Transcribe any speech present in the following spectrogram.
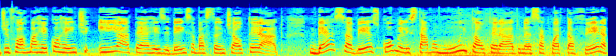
de forma recorrente ia até a residência bastante alterado. Dessa vez, como ele estava muito alterado nessa quarta-feira,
